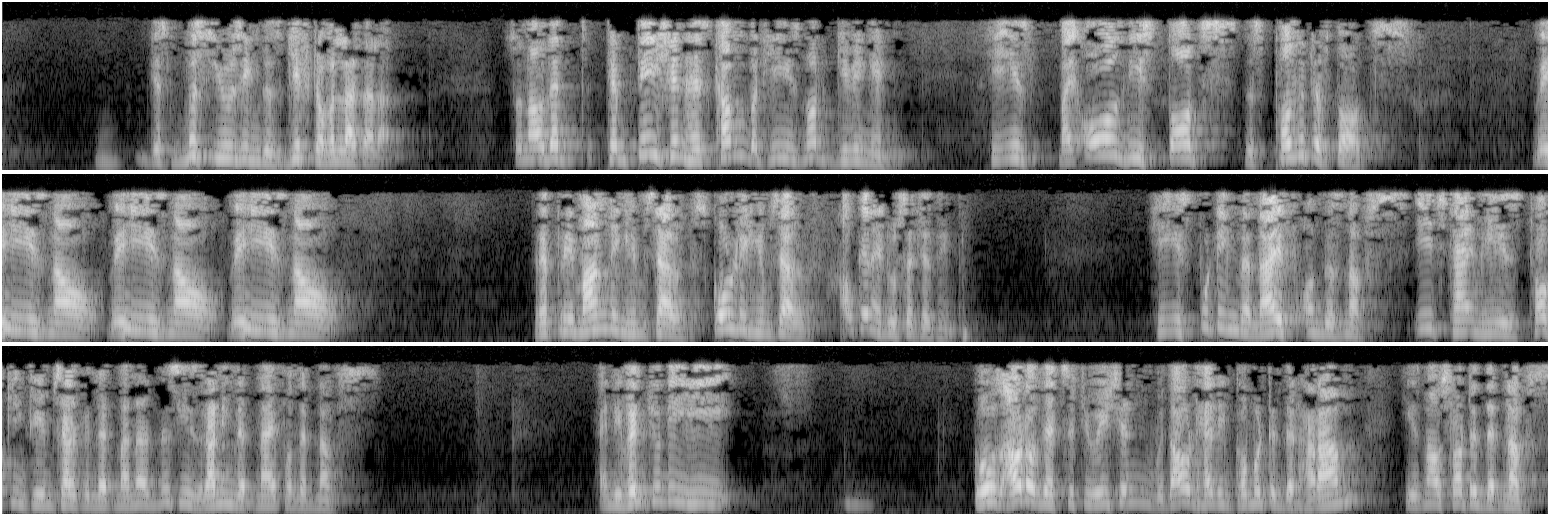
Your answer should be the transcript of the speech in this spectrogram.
just misusing this gift of Allah Ta'ala? So now that temptation has come, but he is not giving in. He is, by all these thoughts, these positive thoughts, where he is now, where he is now, where he is now reprimanding himself, scolding himself. How can I do such a thing? He is putting the knife on this nafs. Each time he is talking to himself in that manner, this he is running that knife on that nafs. And eventually he goes out of that situation without having committed that haram. He has now slaughtered that nafs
